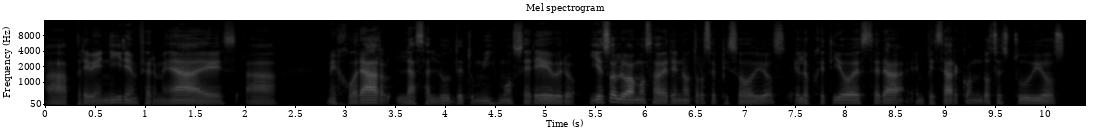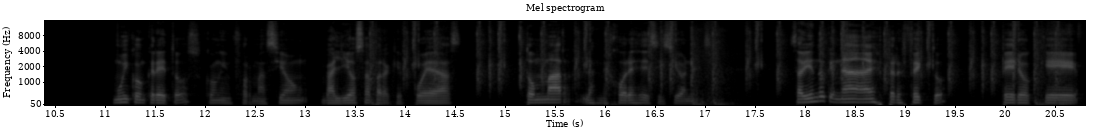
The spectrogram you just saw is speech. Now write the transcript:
a prevenir enfermedades, a mejorar la salud de tu mismo cerebro. Y eso lo vamos a ver en otros episodios. El objetivo de este empezar con dos estudios muy concretos, con información valiosa para que puedas tomar las mejores decisiones. Sabiendo que nada es perfecto, pero que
